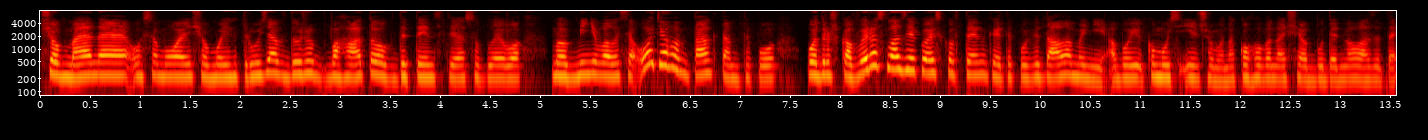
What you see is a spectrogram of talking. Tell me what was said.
Що в мене у самої, що в моїх друзів дуже багато в дитинстві, особливо ми обмінювалися одягом, так там, типу, подружка виросла з якоїсь ковтинки, типу, віддала мені або комусь іншому, на кого вона ще буде налазити.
